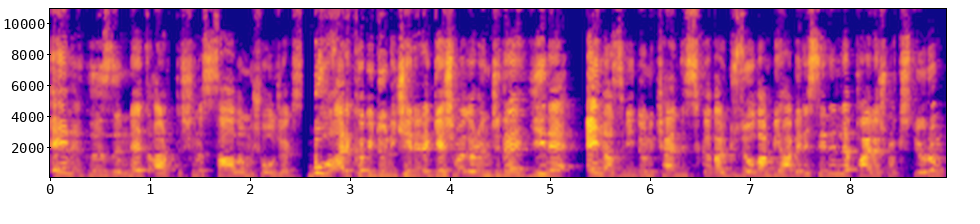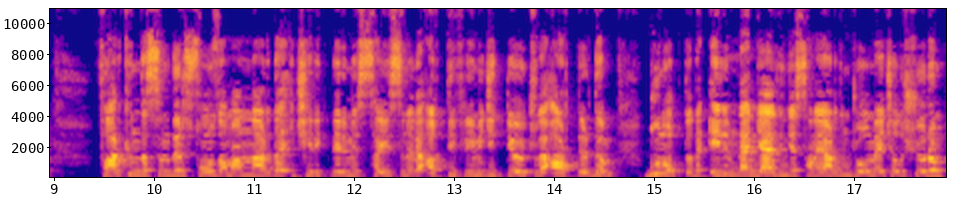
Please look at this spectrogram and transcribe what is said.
En hızlı net artışını sağlamış olacaksın. Bu harika videonun içeriğine geçmeden önce de yine en az videonun kendisi kadar güzel olan bir haberi seninle paylaşmak istiyorum. Farkındasındır son zamanlarda içeriklerimin sayısını ve aktifliğimi ciddi ölçüde arttırdım. Bu noktada elimden geldiğince sana yardımcı olmaya çalışıyorum.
